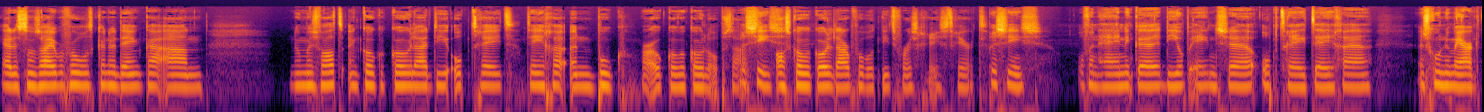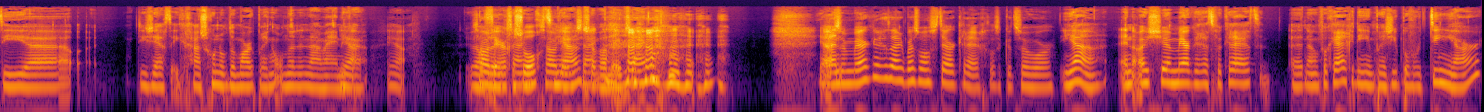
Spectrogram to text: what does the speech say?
ja dus dan zou je bijvoorbeeld kunnen denken aan noem eens wat, een Coca-Cola die optreedt tegen een boek waar ook Coca-Cola op staat. Precies. Als Coca-Cola daar bijvoorbeeld niet voor is geregistreerd. Precies. Of een Heineken die opeens uh, optreedt tegen een schoenenmerk die, uh, die zegt ik ga schoenen op de markt brengen onder de naam Heineken. Ja, ja. Wel zou ver gezocht. Zou ja, zijn. zou wel leuk zijn. ja, en zijn merken is eigenlijk best wel een sterk recht als ik het zo hoor. Ja, en als je merkenrecht verkrijgt, uh, dan verkrijg je die in principe voor tien jaar.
